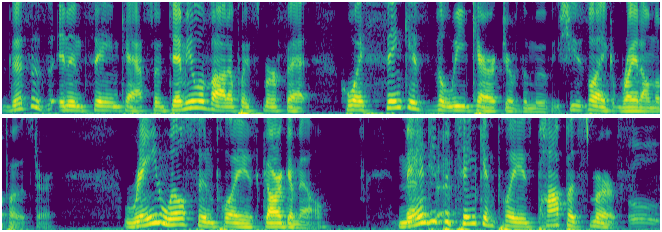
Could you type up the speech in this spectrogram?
This is an insane cast. So Demi Lovato plays Smurfette, who I think is the lead character of the movie. She's like right on the poster. Rainn Wilson plays Gargamel. Mandy Patinkin plays Papa Smurf. Ooh.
